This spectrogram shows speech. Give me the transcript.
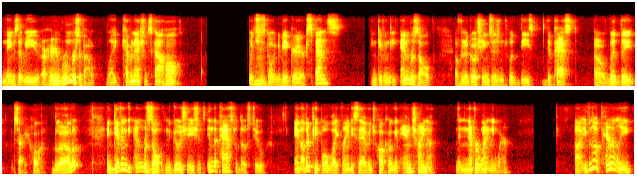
names that we are hearing rumors about, like Kevin Nash and Scott Hall, which is Hmm. going to be a greater expense in giving the end result of the negotiations with these the past uh, with the sorry hold on blah, blah, blah. and given the end result of negotiations in the past with those two and other people like Randy Savage, Hulk Hogan, and Chyna that never went anywhere. Uh, even though apparently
